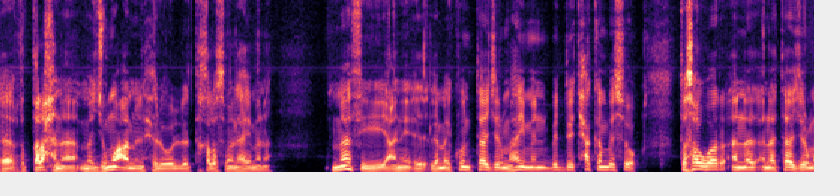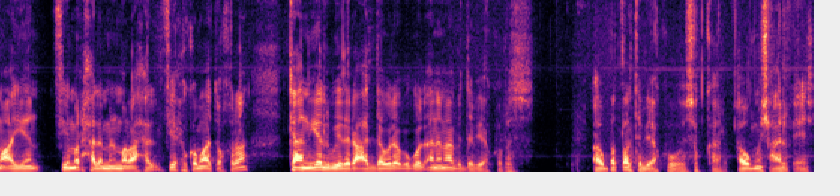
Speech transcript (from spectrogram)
آه، طرحنا مجموعة من الحلول للتخلص من الهيمنة. ما في يعني لما يكون تاجر مهيمن بده يتحكم بالسوق. تصور ان أنا تاجر معين في مرحلة من المراحل في حكومات أخرى كان يلوي ذراع الدولة وبقول أنا ما بدي ابيعكم رز أو بطلت ابيعكم سكر أو مش عارف إيش.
